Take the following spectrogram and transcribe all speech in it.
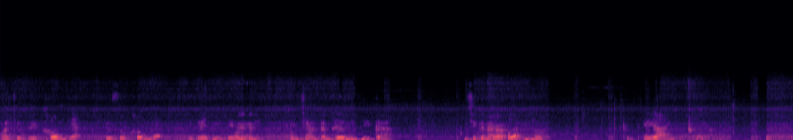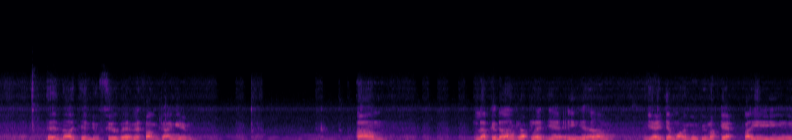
quay trở về không nhé yếu số không nhé. Thì thế thì nếu mà mình chẳng cần thêm cái gì cả mình chỉ cần bỏ bớt thôi. Thế à anh? Để nói thêm chút xíu về cái phần trải nghiệm. Um, là cái đó rất là dễ uh, dễ cho mọi người bị mắc kẹt tại vì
